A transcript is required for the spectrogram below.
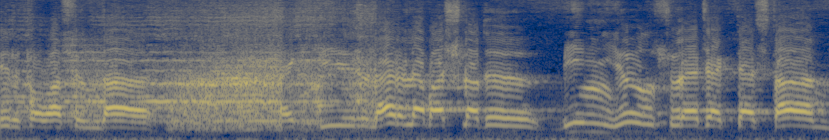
Malazgirt Ovası'nda tekbirlerle başladı bin yıl sürecek destan.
